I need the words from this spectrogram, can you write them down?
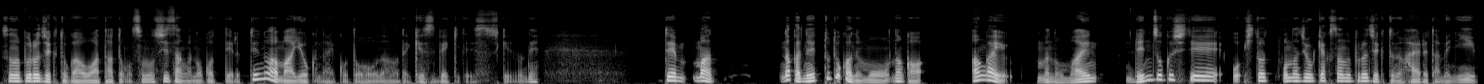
そのプロジェクトが終わった後もその資産が残っているっていうのは、まあ、良くないことなので消すべきですけどね。で、まあ、なんかネットとかでも、なんか、案外、あの、前、連続して人、同じお客さんのプロジェクトに入るために、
